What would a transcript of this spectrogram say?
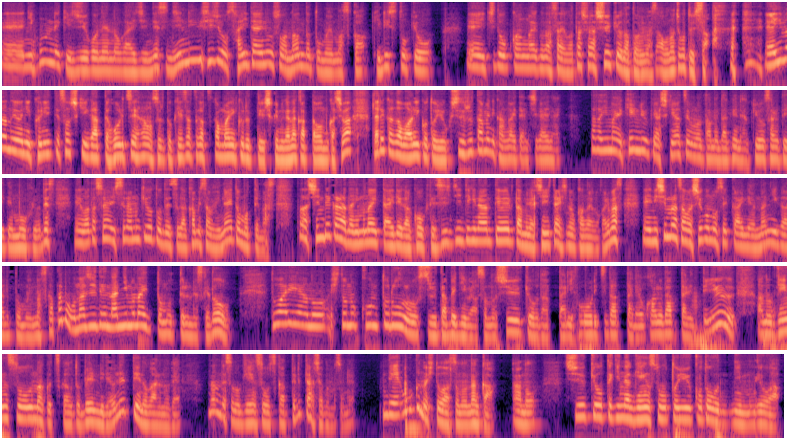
えー日本歴15年の外人です。人類史上最大の嘘は何だと思いますか？キリスト教。えー一度お考えください。私は宗教だと思います。あ、同じこと言ってた。えー今のように国って組織があって法律違反をすると警察が捕まりに来るっていう仕組みがなかった大昔は、誰かが悪いことを抑止するために考えたに違いない。ただ今や権力や資金集めのためだけに悪用されていてもう不要です。えー私はイスラム教徒ですが神様いないと思っています。ただ死んでから何もないってアイデアが多くて精神的な安定を得るためには信じたい人の考えがわかります。えー西村さんは死後の世界には何があると思いますか？多分同じで何もないと思ってるんですけど、とはいえ、あの、人のコントロールをするためには、その宗教だったり、法律だったり、お金だったりっていう、あの、幻想をうまく使うと便利だよねっていうのがあるので、なのでその幻想を使ってるって話だと思うんですよね。で、多くの人は、そのなんか、あの、宗教的な幻想ということにも、要は、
